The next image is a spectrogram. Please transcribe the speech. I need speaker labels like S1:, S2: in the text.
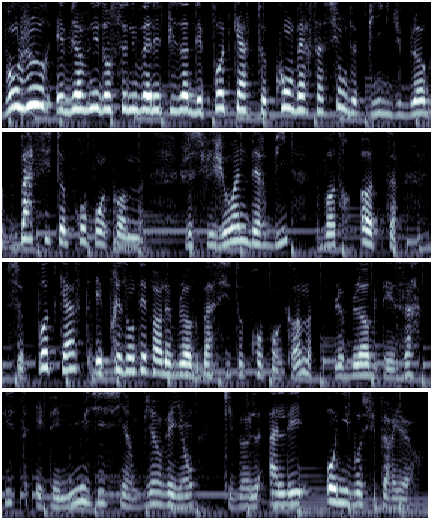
S1: Bonjour et bienvenue dans ce nouvel épisode des podcasts Conversations de Pig du blog bassistepro.com. Je suis Johan Berby, votre hôte. Ce podcast est présenté par le blog bassistepro.com, le blog des artistes et des musiciens bienveillants qui veulent aller au niveau supérieur.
